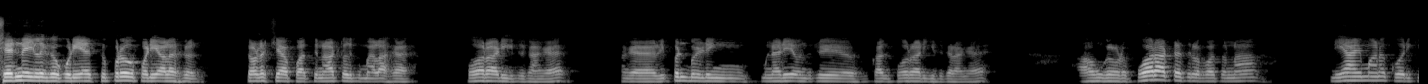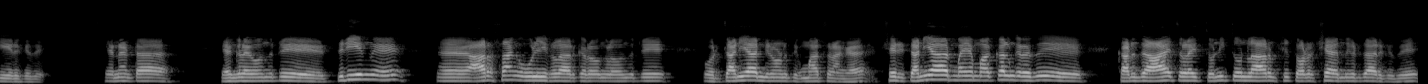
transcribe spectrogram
சென்னையில் இருக்கக்கூடிய துப்புரவு பணியாளர்கள் தொடர்ச்சியாக பத்து நாட்களுக்கு மேலாக போராடிக்கிட்டு இருக்காங்க. அங்கே ரிப்பன் பில்டிங் முன்னாடியே வந்துட்டு உட்காந்து போராடிக்கிட்டு இருக்கிறாங்க அவங்களோட போராட்டத்தில் பார்த்தோன்னா நியாயமான கோரிக்கை இருக்குது. என்னட்டா எங்களை வந்துட்டு திடீர்னு அரசாங்க ஊழியர்களாக இருக்கிறவங்கள வந்துட்டு ஒரு தனியார் நிறுவனத்துக்கு மாற்றுறாங்க சரி தனியார் மயமாக்கல்ங்கிறது கடந்த ஆயிரத்தி தொள்ளாயிரத்தி தொண்ணூற்றி ஒன்றில் ஆரம்பித்து தொடர்ச்சியாக இருந்துக்கிட்டு தான் இருக்குது.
